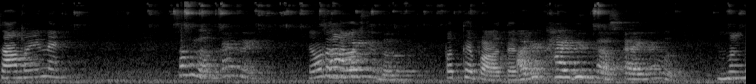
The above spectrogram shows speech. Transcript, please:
सहा महिने. चांगलं काय नाही. एवढा दिवस खाय काय नाही होत. मग?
